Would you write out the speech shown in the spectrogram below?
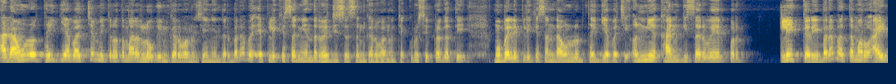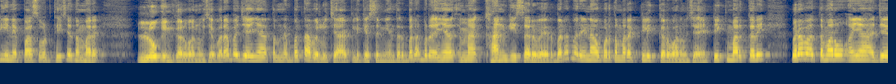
આ ડાઉનલોડ થઈ ગયા બાદ છે, મિત્રો, તમારે લોગિન કરવાનું છે એની અંદર, બરાબર? એપ્લિકેશનની અંદર રજિસ્ટ્રેશન કરવાનું છે. કૃષિ પ્રગતિ મોબાઈલ એપ્લિકેશન ડાઉનલોડ થઈ ગયા પછી અન્ય ખાનગી સર્વેર પર ક્લિક કરી, બરાબર? તમારું આઈડી અને પાસવર્ડથી છે, તમારે લોગિન કરવાનું છે. બરાબર જે અહીંયા તમને બતાવેલું છે આ એપ્લિકેશનની અંદર. બરાબર? અહીંયા એમાં ખાનગી સર્વેર બરાબર? એના ઉપર તમારે ક્લિક કરવાનું છે. અહીંયા ટીક માર્ક કરી. બરાબર? તમારું અહીંયા જે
